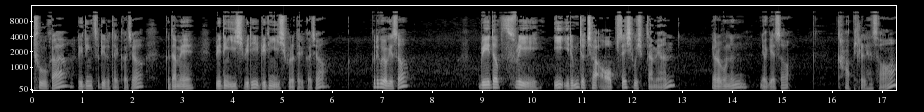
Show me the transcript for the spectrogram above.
2가 reading 3로 될 거죠. 그 다음에 reading 21이 reading 20으로 될 거죠. 그리고 여기서 readup 3 이 이름조차 없애시고 싶다면 여러분은 여기에서 카피를 해서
